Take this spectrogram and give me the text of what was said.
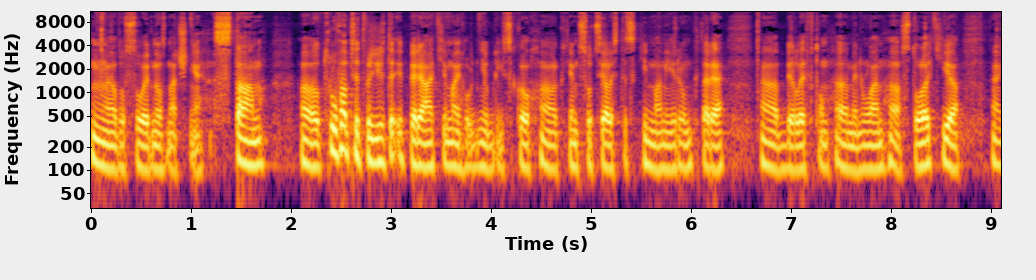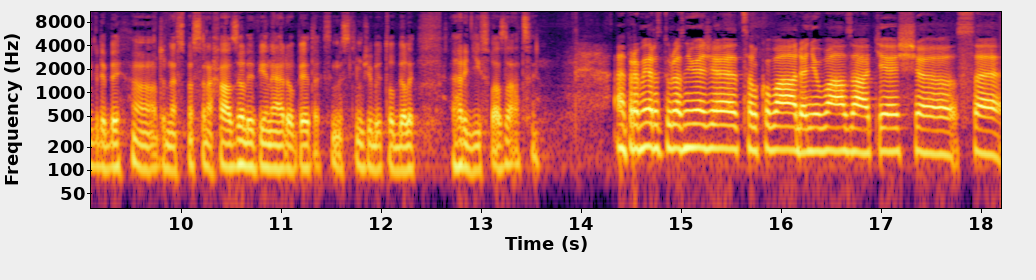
hm, to jsou jednoznačně stan, eh, Trůfám přitvrdit, že i Piráti mají hodně blízko eh, k těm socialistickým manírům, které byly v tom minulém století a kdyby dnes jsme se nacházeli v jiné době, tak si myslím, že by to byli hrdí svazáci. Premiér zdůrazňuje, že celková daňová zátěž eh, se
